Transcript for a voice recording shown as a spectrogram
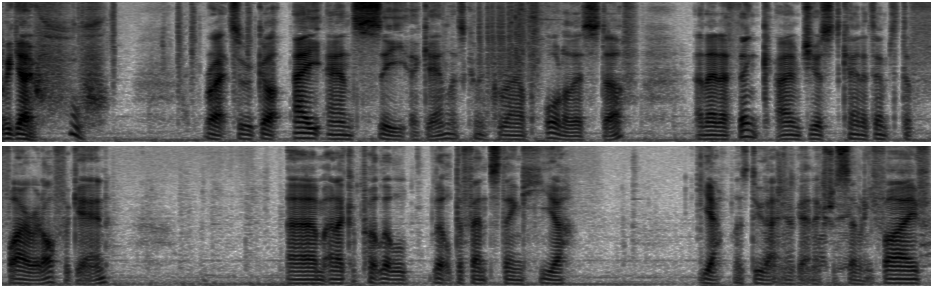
we go. Whew. Right, so we've got A and C again. Let's kind of grab all of this stuff. And then I think I'm just kind of tempted to fire it off again. Um, and I could put a little little defense thing here. Yeah, let's do that. I'll get an extra 75.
